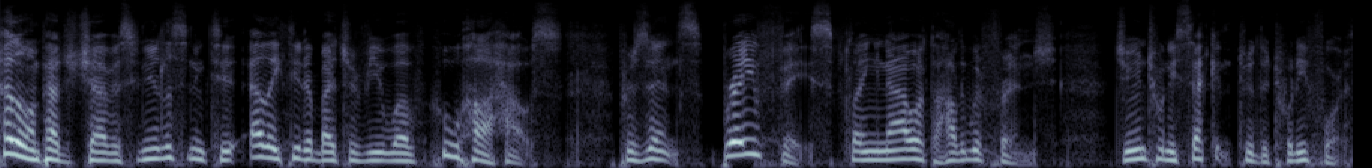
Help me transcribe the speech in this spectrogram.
Hello, I'm Patrick Travis, and you're listening to LA Theater Bites review of Hoo Hah House presents Brave Face, playing now at the Hollywood Fringe, June 22nd through the 24th,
